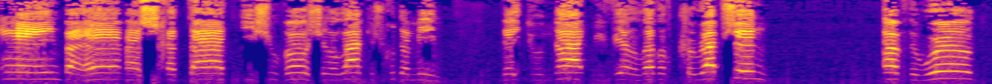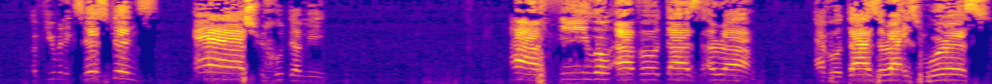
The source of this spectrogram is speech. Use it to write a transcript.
Ein Bahem Ashchatat Yishuvo Shalalam Keshvichut Damim. They do not reveal a level of corruption of the world, of human existence, as Shvichut Damim. Afilo Avodah Zarah. Avodah Zarah is worse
